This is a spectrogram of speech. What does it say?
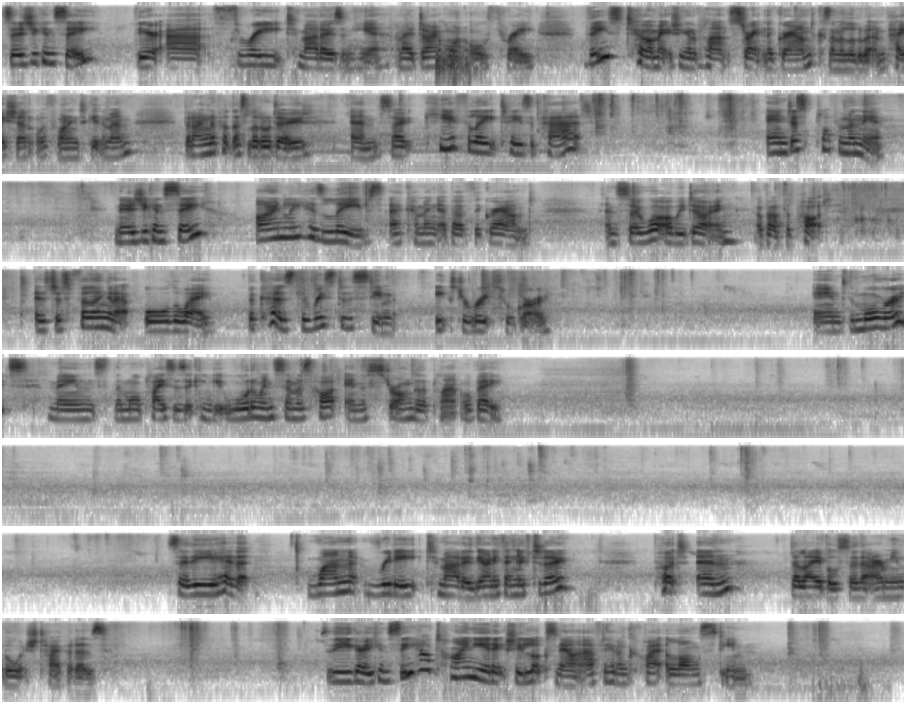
So as you can see there are three tomatoes in here and I don't want all three. These two I'm actually going to plant straight in the ground because I'm a little bit impatient with wanting to get them in but I'm going to put this little dude in. So carefully tease apart and just plop him in there. Now as you can see only his leaves are coming above the ground and so what are we doing above the pot is just filling it up all the way because the rest of the stem extra roots will grow and the more roots means the more places it can get water when summer's hot and the stronger the plant will be. So there you have it. One ready tomato. The only thing left to do, put in the label so that I remember which type it is. So there you go. You can see how tiny it actually looks now after having quite a long stem.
